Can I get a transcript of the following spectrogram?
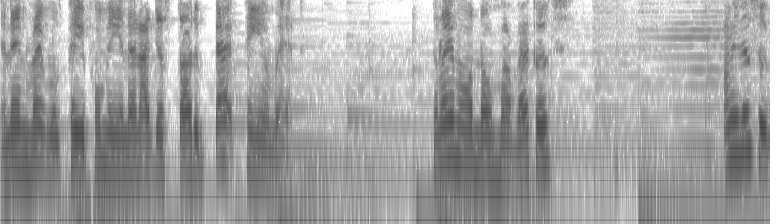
and then rent was paid for me, and then I just started back paying rent. The landlord knows my records. I mean, this is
